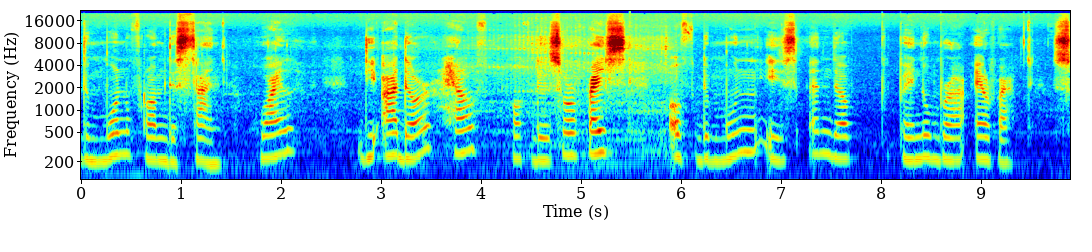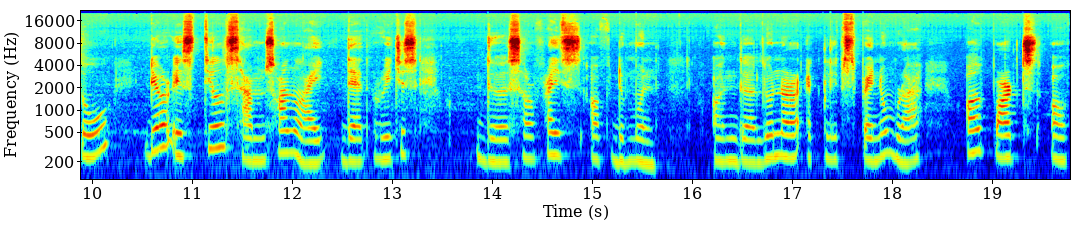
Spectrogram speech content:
the Moon from the Sun, while the other half of the surface of the Moon is in the penumbra area. So, there is still some sunlight that reaches the surface of the Moon. On the lunar eclipse penumbra, all parts of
